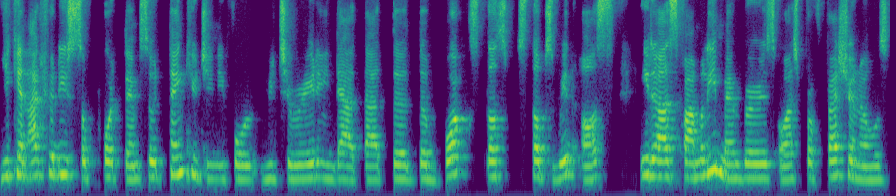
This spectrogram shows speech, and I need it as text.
you can actually support them. So thank you, Jeannie, for reiterating that, that the, the work stops, stops with us, either as family members or as professionals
